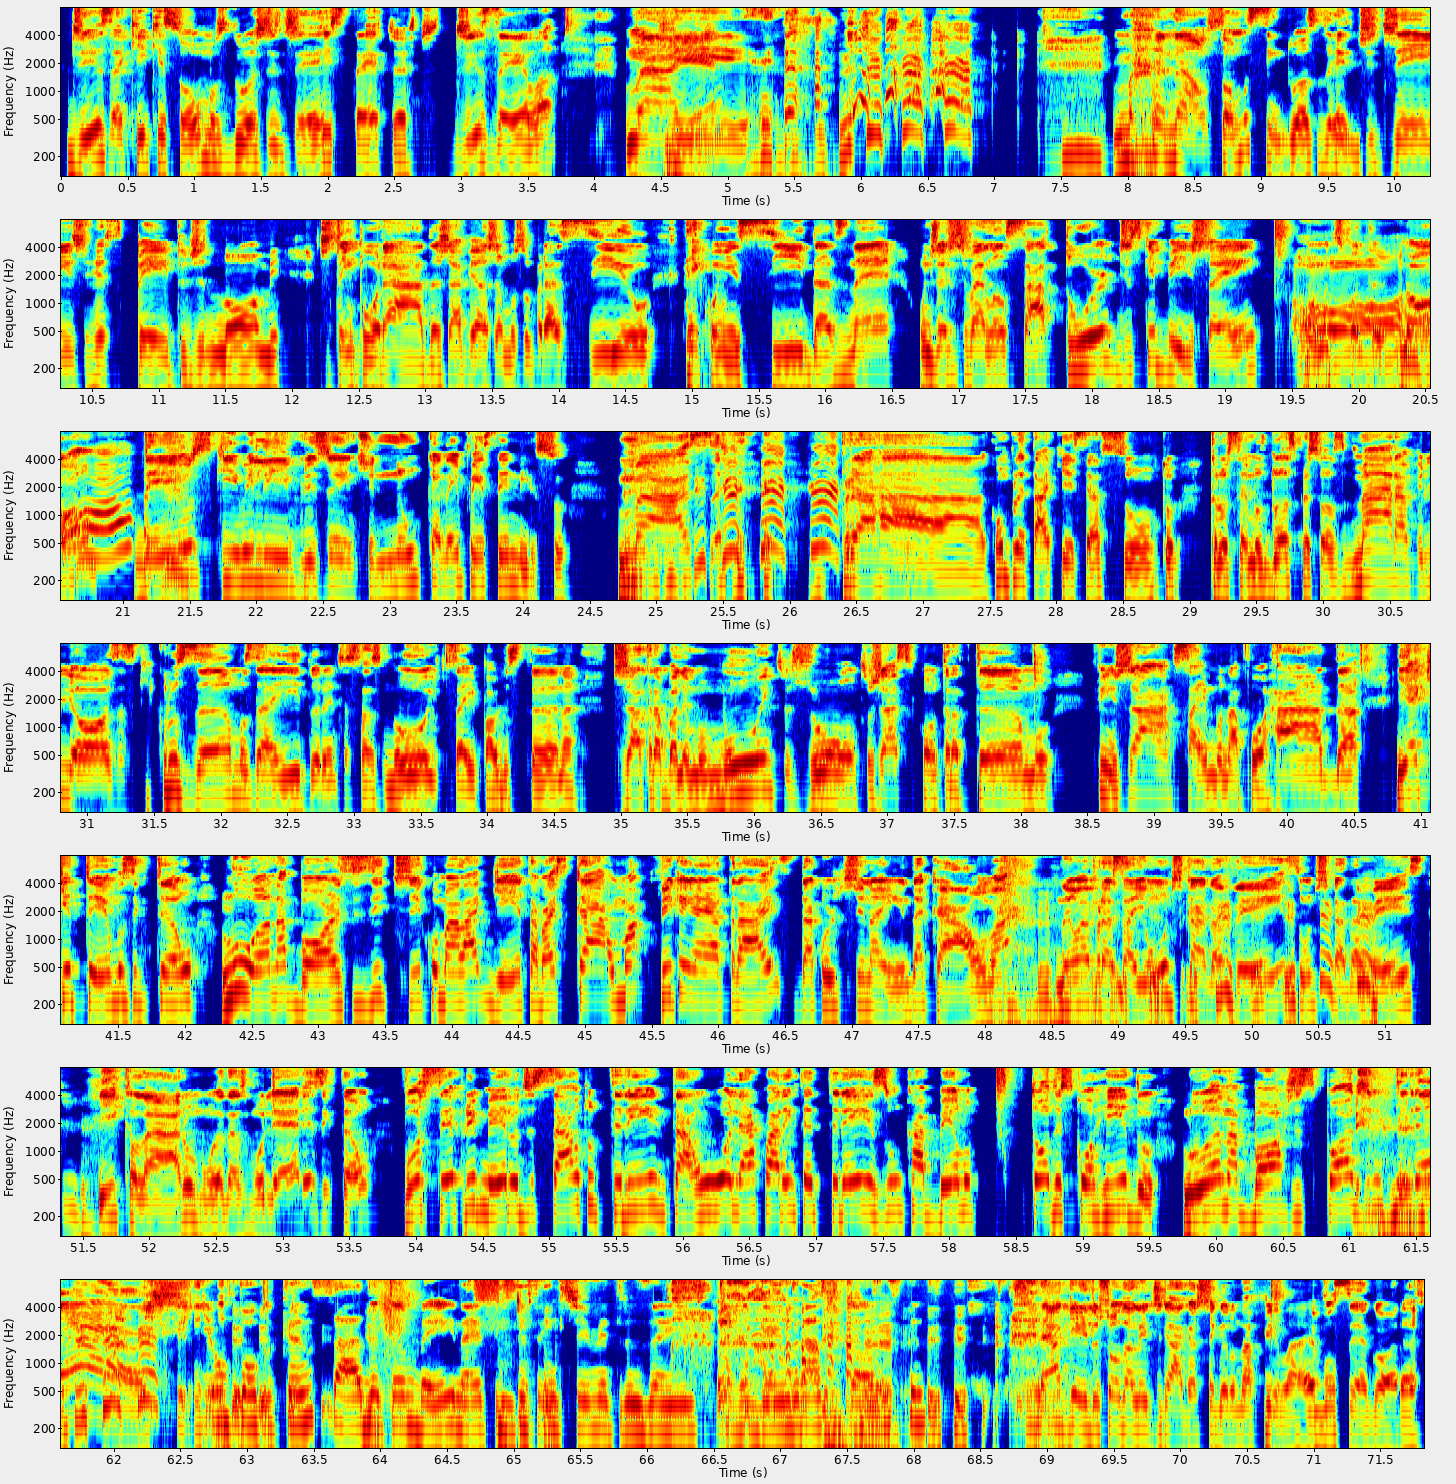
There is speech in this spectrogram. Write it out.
diz aqui que somos duas DJs, né? Diz ela. Mas. Mas não, somos sim duas DJs de respeito, de nome, de temporada. Já viajamos o Brasil, reconhecidas, né? Um dia a gente vai lançar a tour Disque Bicha, hein? Vamos Oh! Deus que me livre, gente. Nunca nem pensei nisso. Mas, pra completar aqui esse assunto, trouxemos duas pessoas maravilhosas que cruzamos aí durante essas noites aí paulistana. Já trabalhamos muito juntos, já se contratamos. Enfim, já saímos na porrada. E aqui temos, então, Luana Borges e Tico Malagueta. Mas calma, fiquem aí atrás da cortina ainda, calma. Não é pra sair um de cada vez, um de cada vez. E claro, o mundo das mulheres. Então, você primeiro de salto 30, um olhar 43, um cabelo todo escorrido. Luana Borges pode entrar. e um pouco cansada também, né? 30 centímetros aí, carregando nas costas. É a gay do show da Lady Gaga chegando na fila. É você agora.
